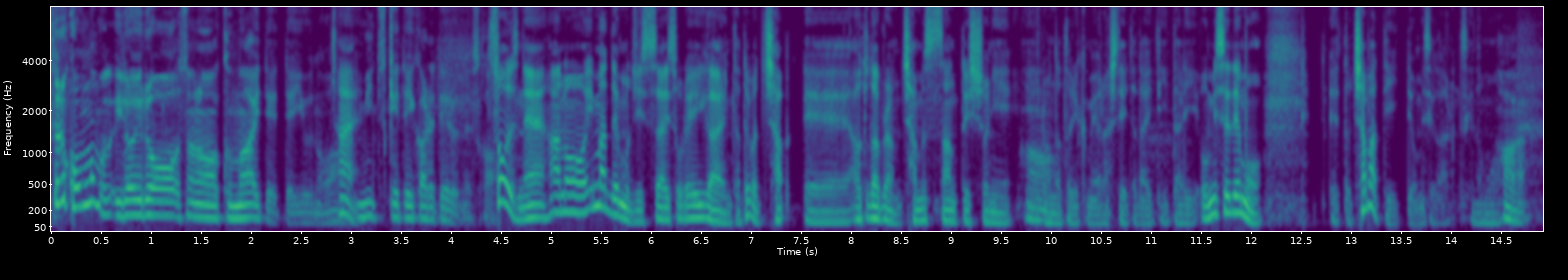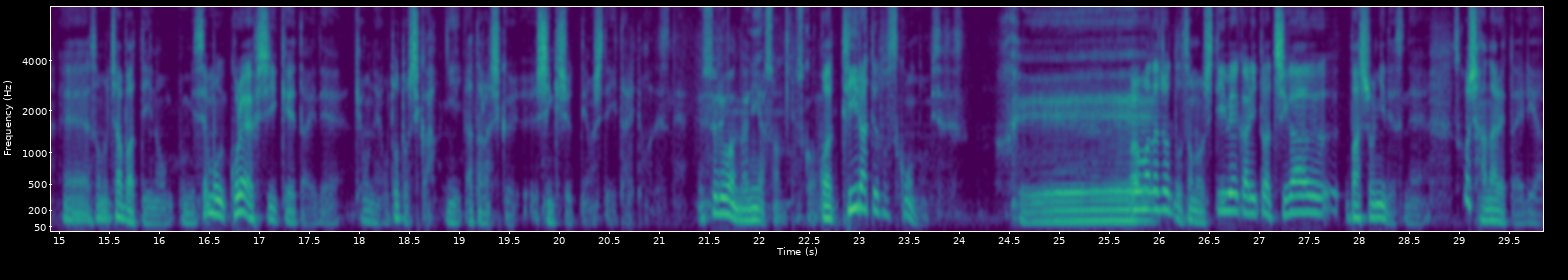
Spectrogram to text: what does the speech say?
それ今後もいろいろその組む相手っていうのははい。見つけていかれているんですか、そうですね。あの今でも実際それ以外に例えばチャ、えーアウトドアブランドのチャムスさんと一緒にいはあろんな取り組みをやらせていただいていたりお店でも、えっと、チャバティっていうお店があるんですけども、はえーそのチャバティのお店もこれは FC 形態で去年一昨年かに新しく新規出店をしていたりとかですね。いそれは何屋さんですか？これはティーラテとスコーンのお店です。へえこれはまたちょっとそのシティベーカリーとは違う場所にですね少し離れたエリア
